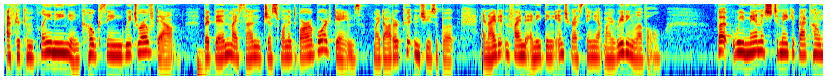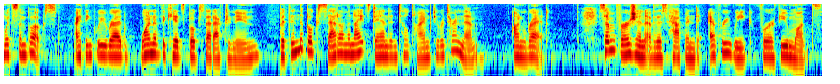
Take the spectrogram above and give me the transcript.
After complaining and coaxing, we drove down. But then my son just wanted to borrow board games. My daughter couldn't choose a book, and I didn't find anything interesting at my reading level. But we managed to make it back home with some books. I think we read one of the kids' books that afternoon, but then the books sat on the nightstand until time to return them, unread. Some version of this happened every week for a few months.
